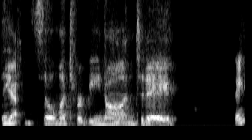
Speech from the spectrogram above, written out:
Thank Yeah. you so much for being on today. Thank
